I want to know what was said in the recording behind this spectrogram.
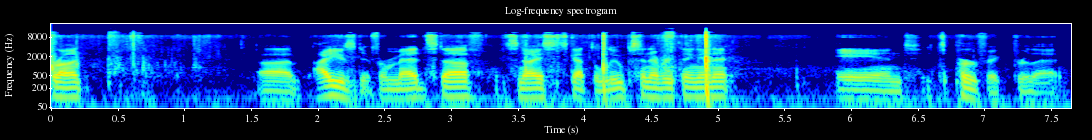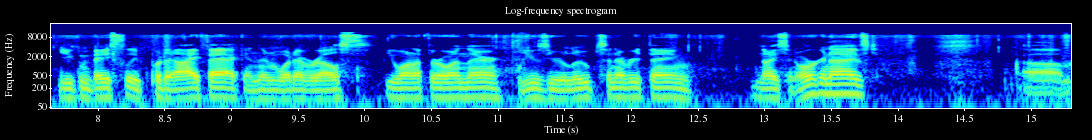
front. Uh, I used it for med stuff. It's nice. It's got the loops and everything in it. And it's perfect for that. You can basically put an IFAK and then whatever else you want to throw in there. Use your loops and everything. Nice and organized. Um,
